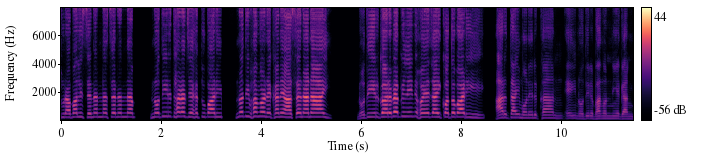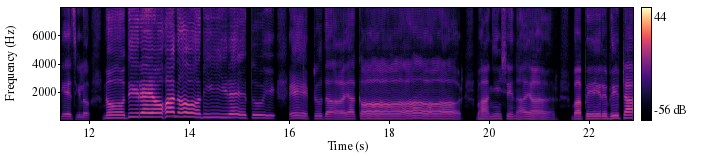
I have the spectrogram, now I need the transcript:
সুরাবালি চেনেন না চেনেন না? নদীর ধারে যেহেতু বাড়ি, নদী ভাঙন এখানে আসে না নাই? নদীর গর্ভে বিলীন হয়ে যায় কত বাড়ি? আর তাই মনের খান এই নদীর ভাঙন নিয়ে গান গেয়েছিল। নদীরে ও নদীরে, তুই একটু দয়া কর। ভাঙিস নায়ার বাপের ভিটা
